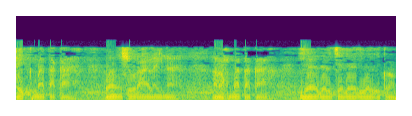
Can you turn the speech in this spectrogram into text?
hikmataka wansur alaina rahmataka ya dzal jalali wal ikram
